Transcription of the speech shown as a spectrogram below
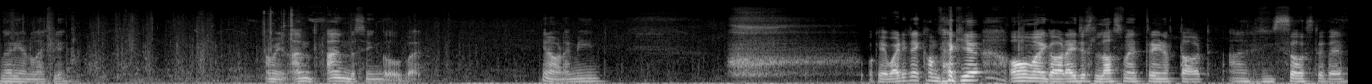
Very unlikely. I mean, I'm I'm the single, but you know what I mean. okay, why did I come back here? Oh my god, I just lost my train of thought. I'm so stupid.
